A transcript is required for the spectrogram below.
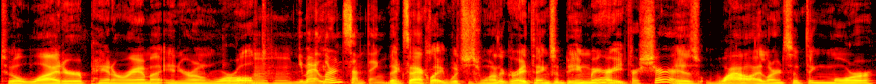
to a wider panorama in your own world. Mm-hmm. You might learn something. Exactly, which is one of the great things of being married. For sure. Is wow, I learned something more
